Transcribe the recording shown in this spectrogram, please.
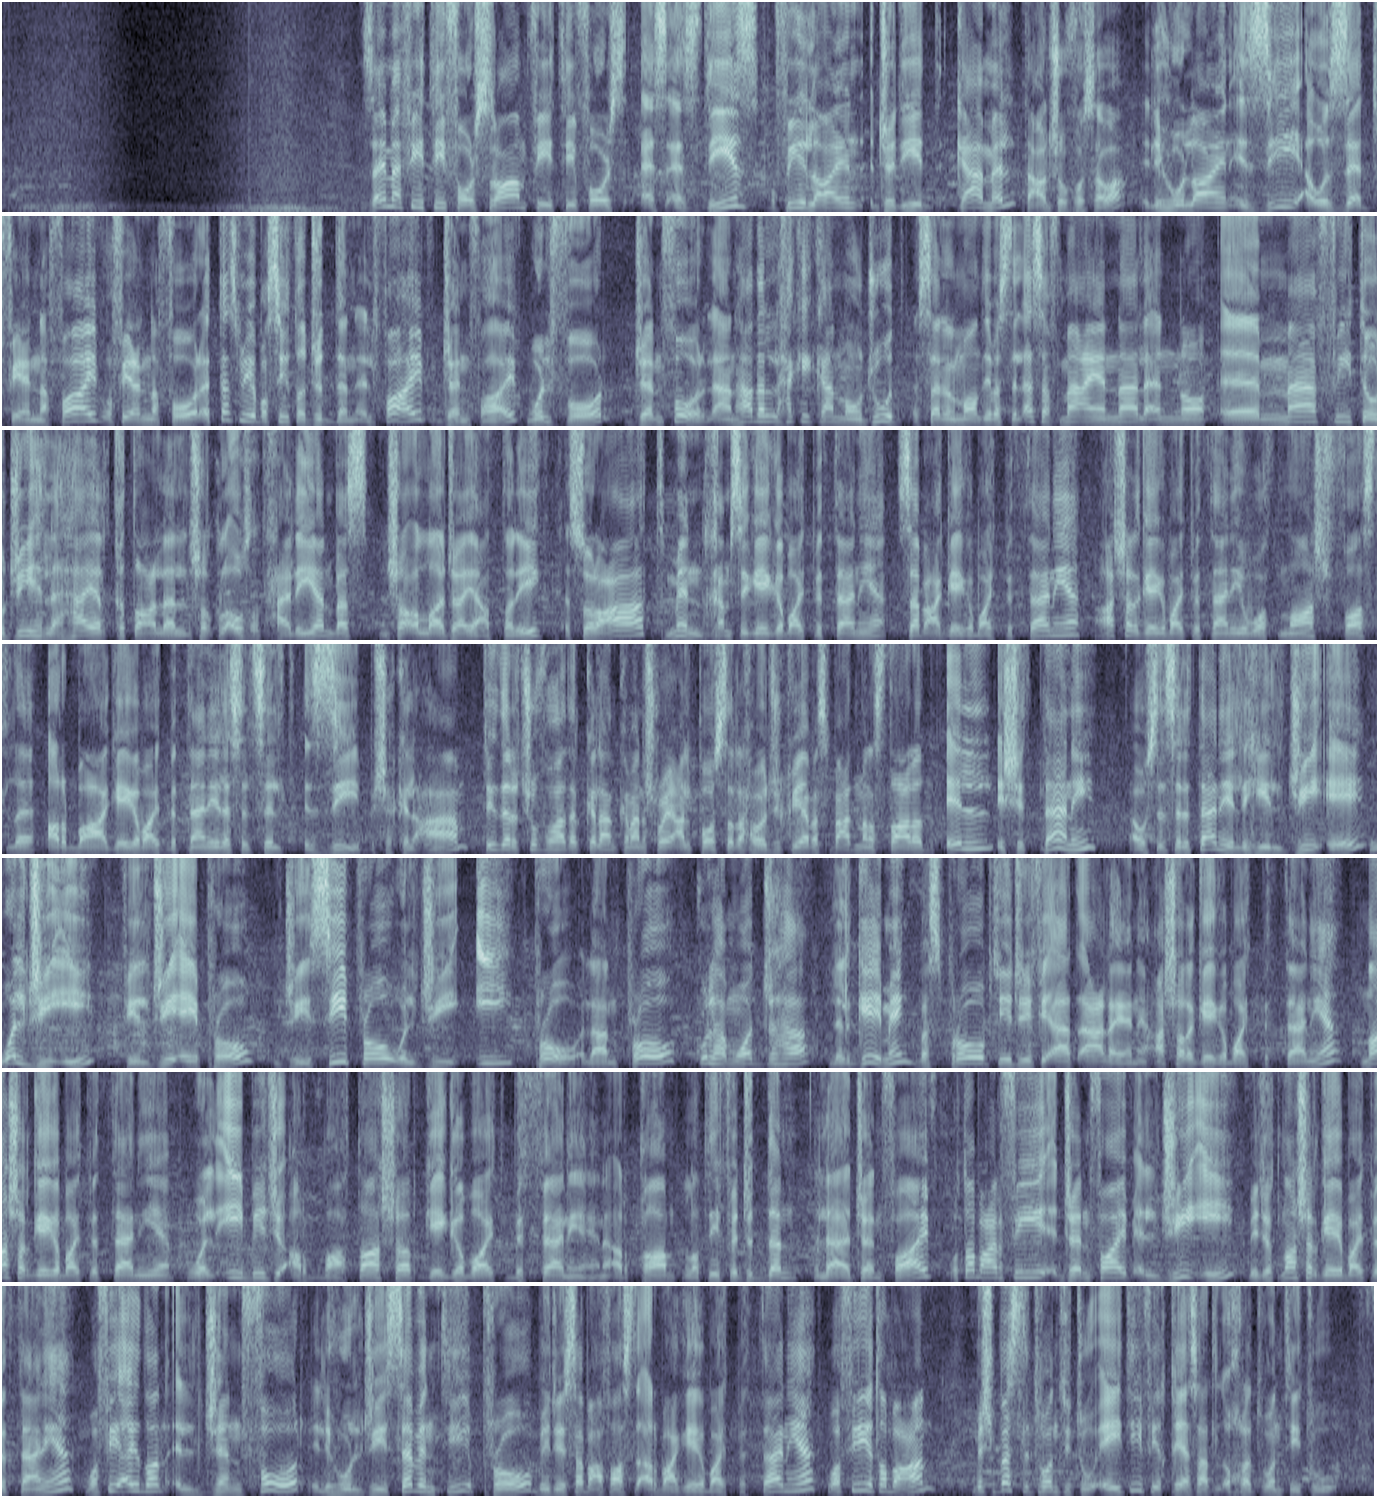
زي ما في تي فورس رام في تي فورس اس اس ديز وفي line جديد كامل. تعالوا نشوفه سوا. اللي هو line ال Z أو ال Z في عندنا 5 وفي عندنا 4 التسمية بسيطة جدا. ال5 Gen 5 وال4 Gen 4 الآن هذا الحكي كان موجود السنة الماضية بس للأسف ما عيناه لأنه آه، ما في توجيه لهاي القطع للشرق الأوسط حاليا. بس إن شاء الله جاي على الطريق. السرعات من 5 جيجا بايت بالثانية 7 جيجا بايت بالثانية 10 جيجا بايت بالثانيه و12.4 جيجا بايت بالثانية لسلسلة ال Z بشكل عام. تقدر تشوفوا هذا الكلام كمان شوي على ال poster راح اورجيكم اياه بس بعد ما نستعرض الشيء الثاني أو السلسلة الثانية اللي هي ال GE وال GE في ال GE Pro ال GC Pro وال GE Pro الآن Pro كلها موجهة لل gaming بس Pro بتيجي فئات أعلى يعني 10 جيجا بايت بالثانية 12 جيجا بايت بالثانيه وال E بيجي 14 جيجا بايت بالثانية يعني أرقام لطيفة جدا. لا Gen 5 وطبعا في جن 5 الجي اي بيجي 12 جيجا بايت بالثانية وفي أيضا ال Gen 4 اللي هو ال G70 Pro بيجي 7.4 جيجا بايت بالثانية وفي طبعا مش بس ال 2280 في القياسات الأخرى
